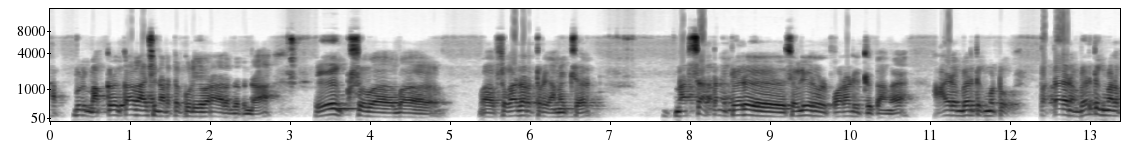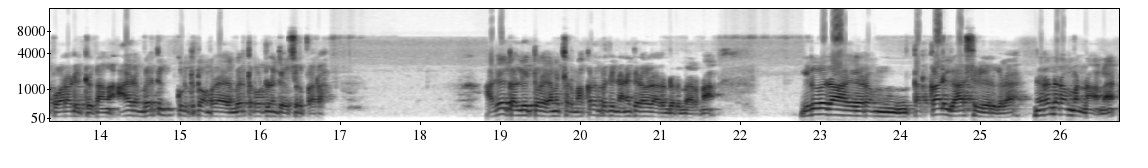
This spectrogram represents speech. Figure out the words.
அப்படி மக்களுக்காக ஆட்சி நடத்தக்கூடியவராக இருந்திருந்தா ஏ சு- சுகாதாரத்துறை அமைச்சர் நர்ஸ் அத்தனை பேர் செவிலியர்கள் போராடிட்டு இருக்காங்க. ஆயிரம் பேர்த்துக்கு மட்டும் பத்தாயிரம் பேர்த்துக்கு மேலே போராடிட்டு இருக்காங்க. ஆயிரம் பேர்த்துக்கு கொடுத்துட்டு ஒன்பதாயிரம் பேர்த்து ரோட்டில் நிற்க வச்சிருப்பாரா? அதே கல்வித்துறை அமைச்சர் மக்களை பற்றி நினைக்கிறவராக இருந்திருந்தாருன்னா இருபதாயிரம் தற்காலிக ஆசிரியர்களை நிரந்தரம் பண்ணாம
